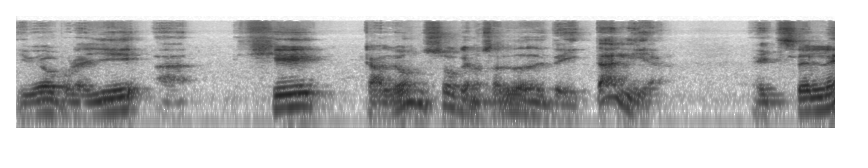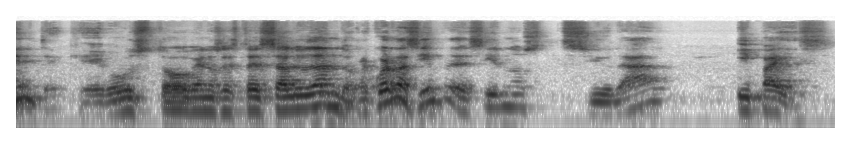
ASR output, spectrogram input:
Y veo por allí a G. Calonso, que nos saluda desde Italia. Excelente, qué gusto que nos estés saludando. Recuerda siempre decirnos ciudad y país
